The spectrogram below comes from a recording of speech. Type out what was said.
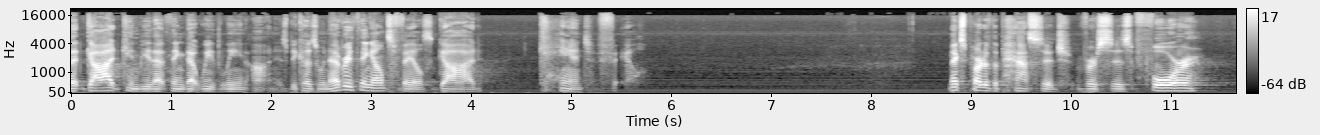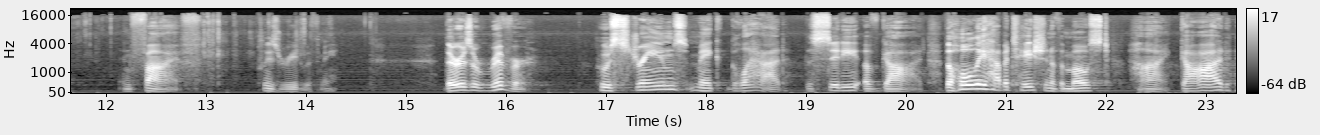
that God can be that thing that we lean on, is because when everything else fails, God can't fail. Next part of the passage, verses 4 and 5. Please read with me. There is a river whose streams make glad the city of God, the holy habitation of the Most High. God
